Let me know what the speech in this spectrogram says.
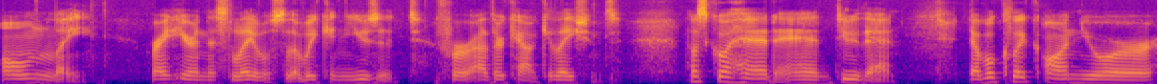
only right here in this label so that we can use it for other calculations. Let's go ahead and do that. Double click on your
